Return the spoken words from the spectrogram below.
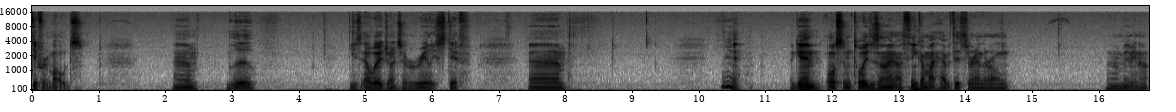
different molds. Um, ugh. These elbow joints are really stiff. Um, yeah. Again, awesome toy design. I think I might have this around the wrong. Uh, maybe not.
